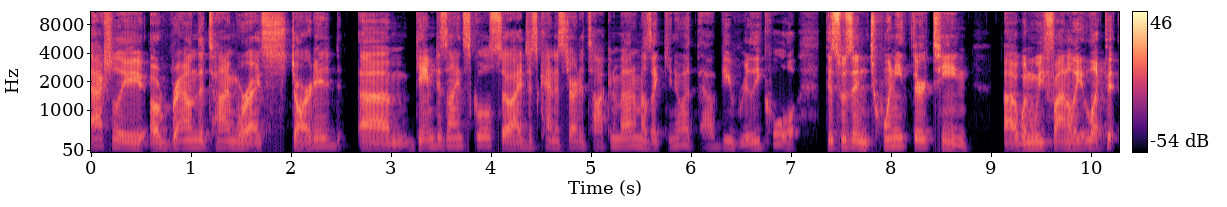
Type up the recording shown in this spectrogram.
actually around the time where I started um, game design school. So I just kind of started talking about him. I was like, you know what, that would be really cool. This was in 2013 uh, when we finally like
